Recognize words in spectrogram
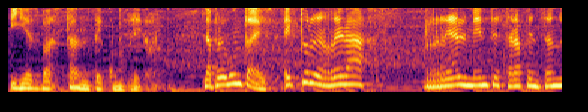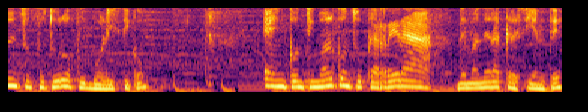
Y es bastante cumplidor. La pregunta es, ¿Héctor Herrera realmente estará pensando en su futuro futbolístico? ¿En continuar con su carrera de manera creciente?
